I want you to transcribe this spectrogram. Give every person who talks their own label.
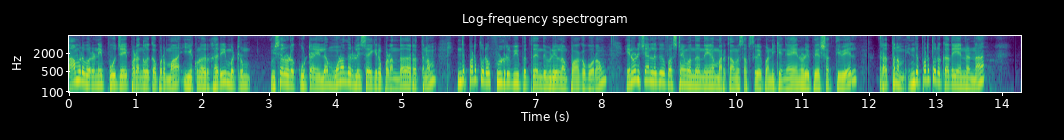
Speaker 1: தாமிரபரணி பூஜை படங்களுக்கு அப்புறமா இயக்குனர் ஹரி மற்றும் விஷாலோட கூட்டணியில் மூணாவது ரிலீஸ் ஆகிற படம் தான் ரத்னம். இந்த படத்தோட ஃபுல் ரிவ்யூ பற்றி இந்த வீடியோவில் நான் பார்க்க போகிறோம் என்னுடைய சேனலுக்கு ஃபஸ்ட் டைம் வந்திருந்தீங்கன்னா மறக்காமல் சப்ஸ்கிரைப் பண்ணிக்கோங்க. என்னுடைய பேர் சக்திவேல். ரத்னம் இந்த படத்தோட கதை என்னென்னா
